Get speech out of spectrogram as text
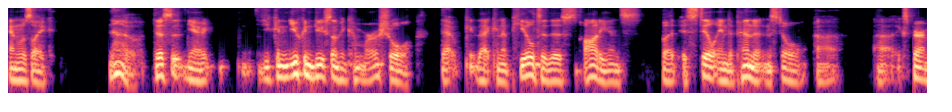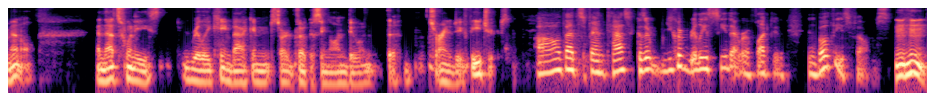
and was like no this is you know you can you can do something commercial that that can appeal to this audience but is still independent and still uh, uh, experimental. And that's when he really came back and started focusing on doing the trying to do features Oh, that's fantastic because you could really see that reflected in both these films. Mm-hmm.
